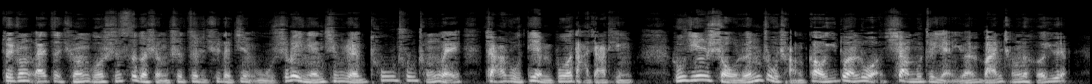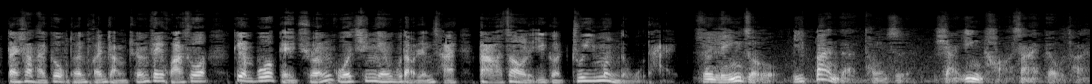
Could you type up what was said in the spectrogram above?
最终，来自全国十四个省市自治区的近五十位年轻人突出重围，加入电波大家庭。如今，首轮驻场告一段落，项目制演员完成了合约。但上海歌舞团团长陈飞华说：“电波给全国青年舞蹈人才打造了一个追梦的舞台。所以临走一半的同志想应考上海歌舞团，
